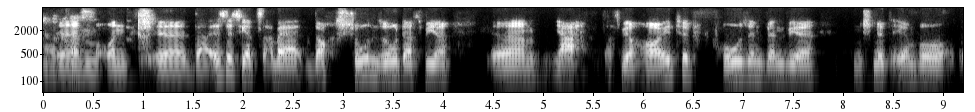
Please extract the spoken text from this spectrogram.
Oh, ähm, und äh, da ist es jetzt aber doch schon so, dass wir, ähm, ja, dass wir heute froh sind, wenn wir einen Schnitt irgendwo äh,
